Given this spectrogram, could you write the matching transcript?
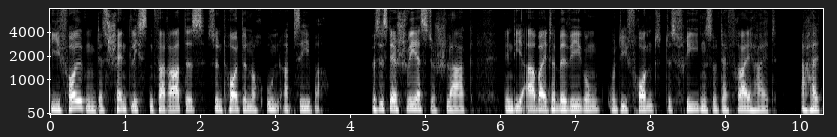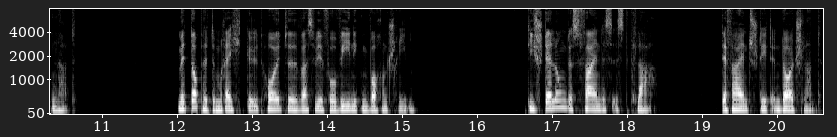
Die Folgen des schändlichsten Verrates sind heute noch unabsehbar. Es ist der schwerste Schlag, den die Arbeiterbewegung und die Front des Friedens und der Freiheit erhalten hat. Mit doppeltem Recht gilt heute, was wir vor wenigen Wochen schrieben. Die Stellung des Feindes ist klar. Der Feind steht in Deutschland.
